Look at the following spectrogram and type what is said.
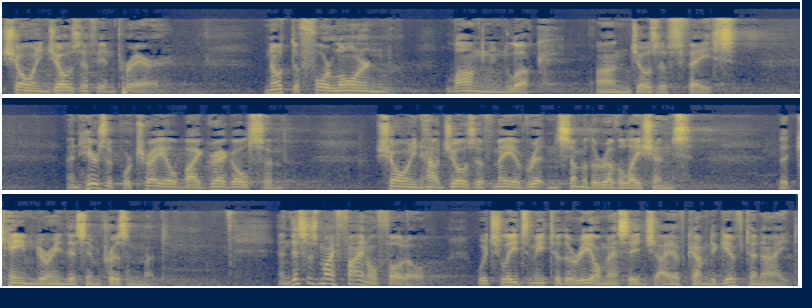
showing Joseph in prayer. Note the forlorn, longing look on Joseph's face. And here's a portrayal by Greg Olson showing how Joseph may have written some of the revelations that came during this imprisonment. And this is my final photo, which leads me to the real message I have come to give tonight.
